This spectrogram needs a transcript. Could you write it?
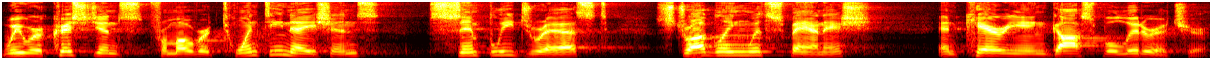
We were Christians from over 20 nations, simply dressed, struggling with Spanish, and carrying gospel literature.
